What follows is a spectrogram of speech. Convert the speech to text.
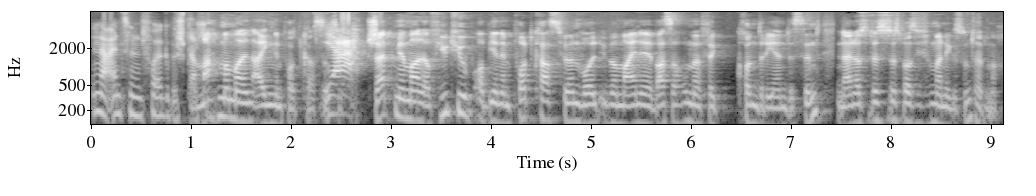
in einer einzelnen Folge Da besprechen. machen wir mal einen eigenen Podcast. dazu. Ja. Schreibt mir mal auf YouTube, ob ihr einen Podcast hören wollt über meine, was auch immer für Chondrien das sind. Nein, also das ist das, was ich für meine Gesundheit mache.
